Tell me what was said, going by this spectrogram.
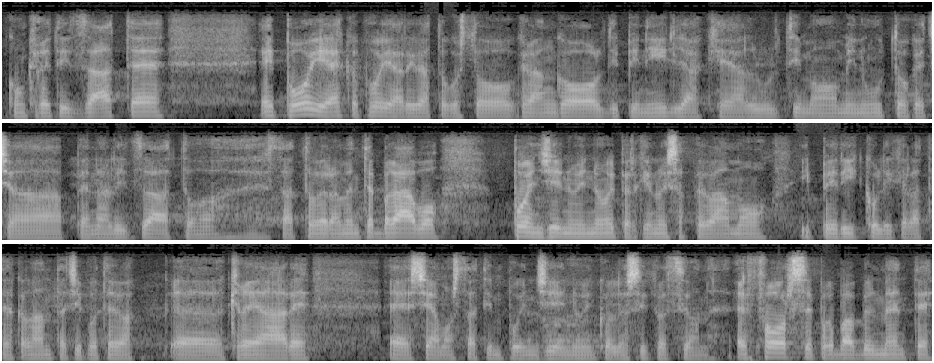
concretizzate. E poi, ecco, poi è arrivato questo gran gol di Piniglia che all'ultimo minuto che ci ha penalizzato, è stato veramente bravo, un po' ingenui noi perché noi sapevamo i pericoli che l'Atalanta ci poteva eh, creare e siamo stati un po' ingenui in quella situazione. E forse probabilmente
